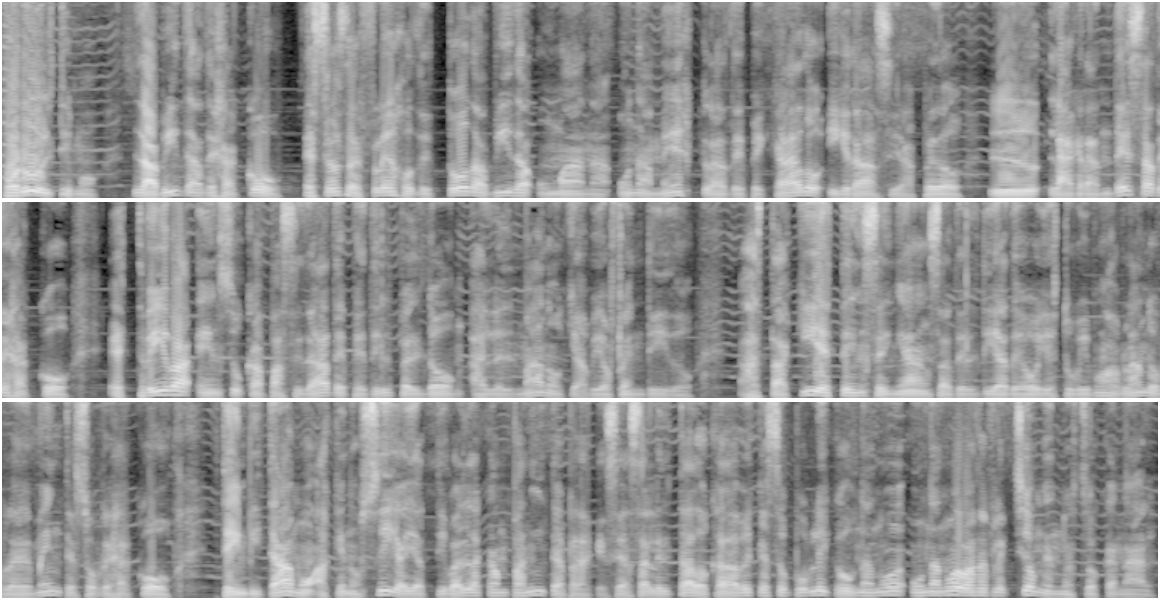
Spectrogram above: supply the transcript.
Por último, la vida de Jacob es el reflejo de toda vida humana, una mezcla de pecado y gracia, pero la grandeza de Jacob estriba en su capacidad de pedir perdón al hermano que había ofendido. Hasta aquí esta enseñanza del día de hoy. Estuvimos hablando brevemente sobre Jacob. Te invitamos a que nos siga y activar la campanita para que seas alertado cada vez que se publique una, una nueva reflexión en nuestro canal.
